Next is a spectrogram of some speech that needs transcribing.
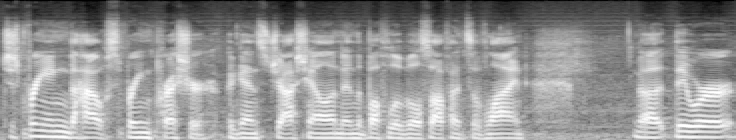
just bringing the house, bringing pressure against Josh Allen and the Buffalo Bills offensive line. Uh, they were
